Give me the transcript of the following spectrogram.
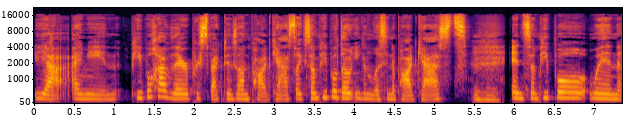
yeah, I mean, people have their perspectives on podcasts. Like some people don't even listen to podcasts. Mm-hmm. And some people, when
